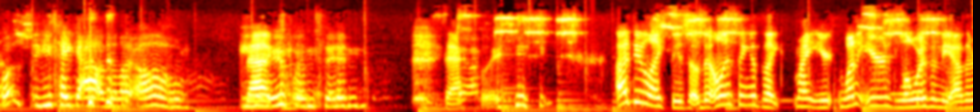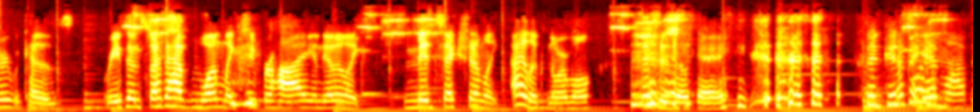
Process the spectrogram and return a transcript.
What? You take it out, and they're like, oh, you That have explains earphones in. Exactly. I do like these though. The only thing is like my ear, one ear is lower than the other because reasons. So I have to have one like super high and the other like midsection. I'm like, I look normal. This is okay. They're good That's for earmuffs.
